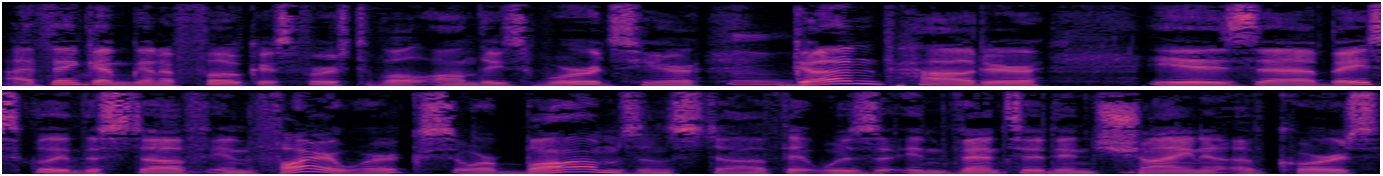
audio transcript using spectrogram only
I think I'm going to focus first of all on these words here. Mm. Gunpowder is uh, basically the stuff in fireworks or bombs and stuff. It was invented in China, of course,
